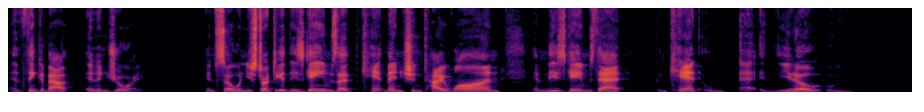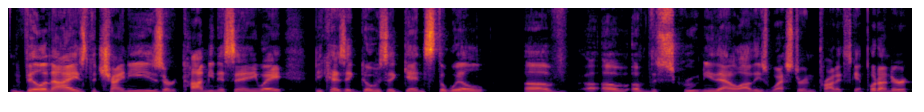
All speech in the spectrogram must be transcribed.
and think about and enjoy. And so when you start to get these games that can't mention Taiwan and these games that can't, you know, villainize the Chinese or communists in any way because it goes against the will of of of the scrutiny that a lot of these Western products get put under,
